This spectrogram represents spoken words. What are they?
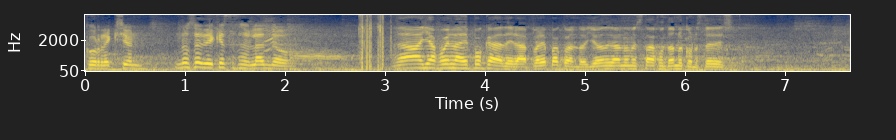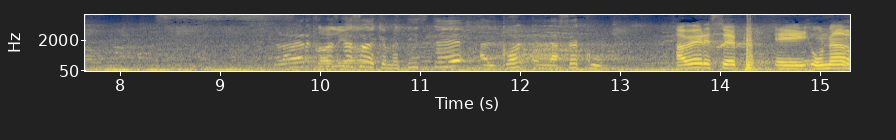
Corrección. No sé de qué estás hablando. No, ya fue en la época de la prepa cuando yo ya no me estaba juntando con ustedes. Pero a ver, ¿cómo es eso de que metiste alcohol en la secu? A ver, Sep, eh, una...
